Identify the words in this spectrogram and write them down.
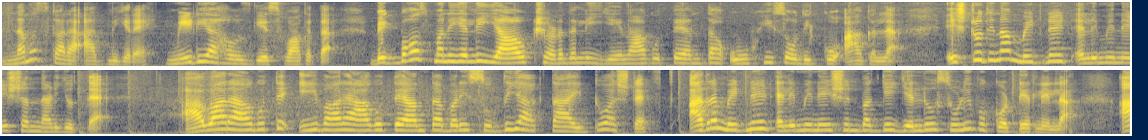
ನಮಸ್ಕಾರ ಆತ್ಮೀಯರೇ ಮೀಡಿಯಾ ಹೌಸ್ಗೆ ಸ್ವಾಗತ. ಬಿಗ್ ಬಾಸ್ ಮನೆಯಲ್ಲಿ ಯಾವ ಕ್ಷಣದಲ್ಲಿ ಏನಾಗುತ್ತೆ ಅಂತ ಊಹಿಸೋದಿಕ್ಕೂ ಆಗಲ್ಲ. ಎಷ್ಟು ದಿನ ಮಿಡ್ ನೈಟ್ ಎಲಿಮಿನೇಷನ್ ನಡೆಯುತ್ತೆ. ಆ ವಾರ ಆಗುತ್ತೆ, ಈ ವಾರ ಆಗುತ್ತೆ ಅಂತ ಬರೀ ಸುದ್ದಿ ಆಗ್ತಾ ಇತ್ತು ಅಷ್ಟೇ. ಆದರೆ ಮಿಡ್ ನೈಟ್ ಎಲಿಮಿನೇಷನ್ ಬಗ್ಗೆ ಎಲ್ಲೂ ಸುಳಿವು ಕೊಟ್ಟಿರಲಿಲ್ಲ.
